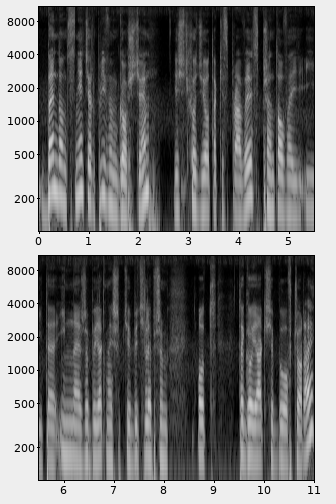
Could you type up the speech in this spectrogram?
Będąc niecierpliwym gościem, jeśli chodzi o takie sprawy sprzętowe i te inne, żeby jak najszybciej być lepszym od tego, jak się było wczoraj,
